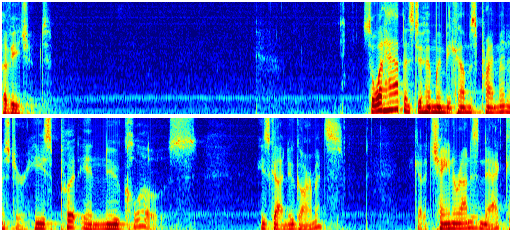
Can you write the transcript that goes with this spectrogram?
of Egypt. So, what happens to him when he becomes prime minister? He's put in new clothes. He's got new garments, got a chain around his neck,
